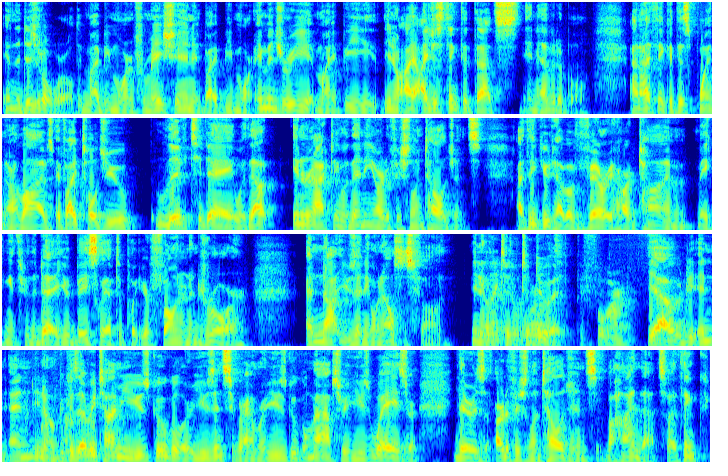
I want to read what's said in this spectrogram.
in the digital world. It might be more information, it might be more imagery, it might be, you know, I, I, just think that that's inevitable. And I think at this point in our lives, if I told you live today without interacting with any artificial intelligence, I think you'd have a very hard time making it through the day. You'd basically have to put your phone in a drawer and not use anyone else's phone you know, like to, to do it before. Yeah, it would be, and, and you know, uh-huh. because every time you use Google or use Instagram or use Google Maps or use Waze, or there's artificial intelligence behind that. So I think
